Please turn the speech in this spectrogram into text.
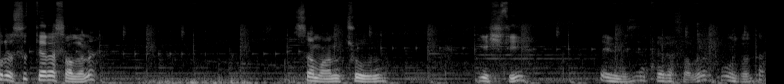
Burası teras alanı. Zamanın çoğunun geçtiği evimizin teras alanı. Burada da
